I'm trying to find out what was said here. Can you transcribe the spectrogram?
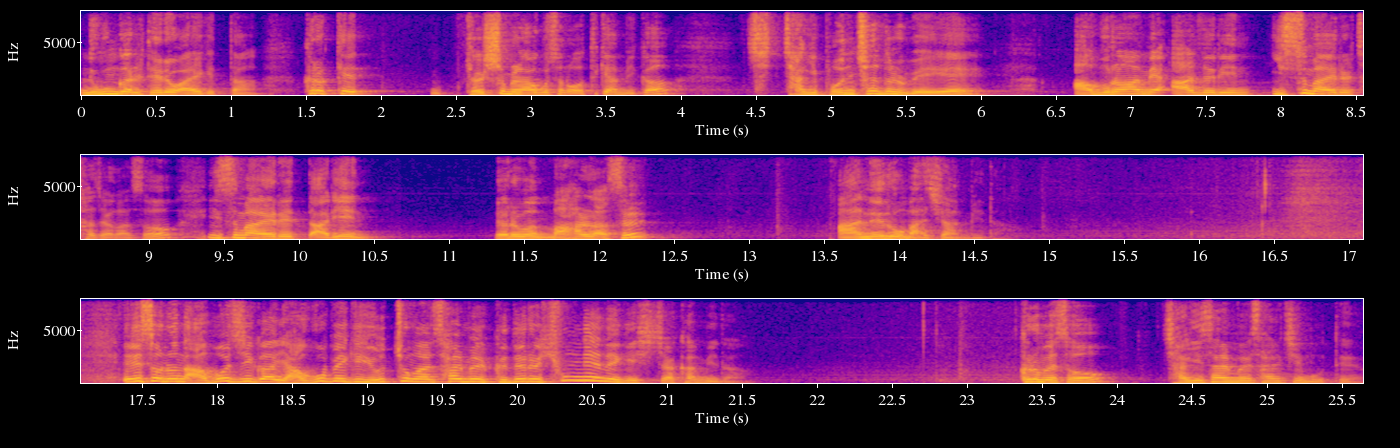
누군가를 데려와야겠다. 그렇게 결심을 하고서는 어떻게 합니까? 자- 자기 본처들 외에 아브라함의 아들인 이스마엘을 찾아가서 이스마엘의 딸인 여러분 마할랏을 아내로 맞이합니다. 에서는 아버지가 야곱에게 요청한 삶을 그대로 흉내내기 시작합니다. 그러면서 자기 삶을 살지 못해요.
